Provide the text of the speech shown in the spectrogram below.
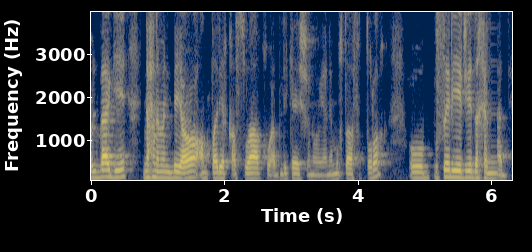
والباقي نحن بنبيعه عن طريق أسواق و application ويعني مختلف الطرق وبصير يجي دخل مادي.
